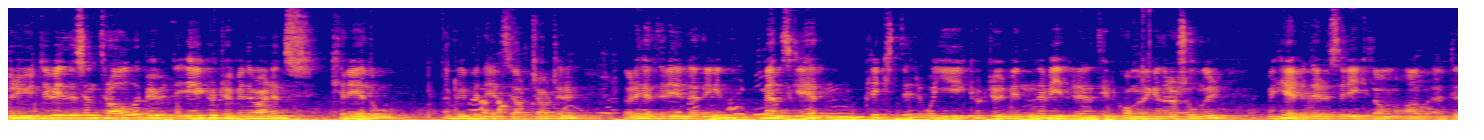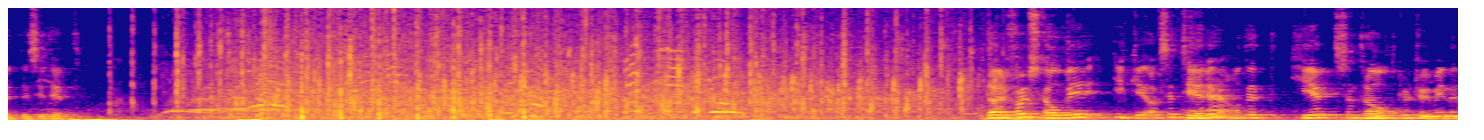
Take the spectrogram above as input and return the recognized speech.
bryter vi det sentrale bud i kulturminnevernets credo. Det blir Venezia-charteret, der det heter i innledningen menneskeheten plikter å gi kulturminnene videre til kommende generasjoner med hele deres rikdom av autentisitet. Derfor skal vi ikke akseptere at et helt sentralt kulturminne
